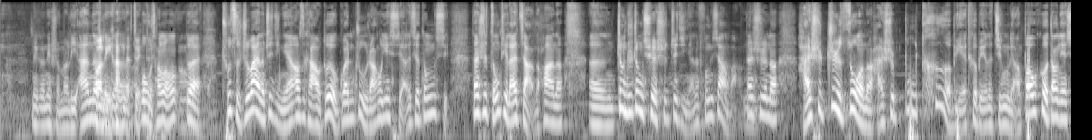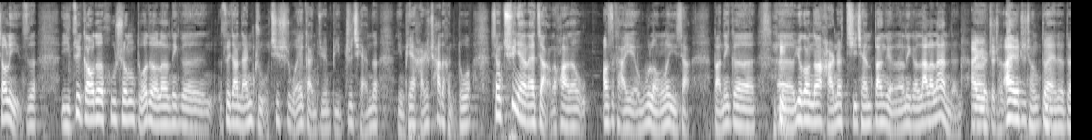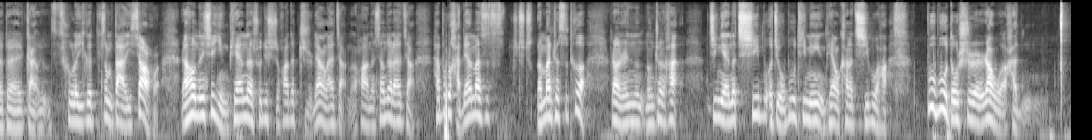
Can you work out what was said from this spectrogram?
那个那什么李安的哦那个《卧虎藏龙哦》对，除此之外呢，这几年奥斯卡我都有关注，然后也写了一些东西。但是总体来讲的话呢，嗯，政治正确是这几年的风向吧。但是呢，还是制作呢，还是不特别特别的精良。包括当年小李子以最高的呼声夺得了那个最佳男主，其实我也感觉比之前的影片还是差的很多。像去年来讲的话呢。奥斯卡也乌龙了一下，把那个呃《月光男孩》呢提前颁给了那个《拉拉烂》的《爱乐之城爱乐之城，对对对对，赶出了一个这么大的一笑话。然后那些影片呢，说句实话的质量来讲的话呢，相对来讲还不如海边的曼斯呃曼彻斯特让人能能震撼。今年的七部九部提名影片，我看了七部哈，步步都是让我很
